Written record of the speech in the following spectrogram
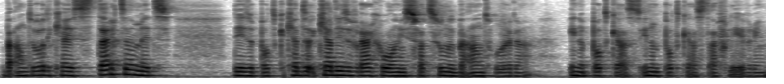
beantwoorden. Ik ga eens starten met deze podcast. Ik ga, ik ga deze vraag gewoon eens fatsoenlijk beantwoorden in een podcast, in een podcastaflevering.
